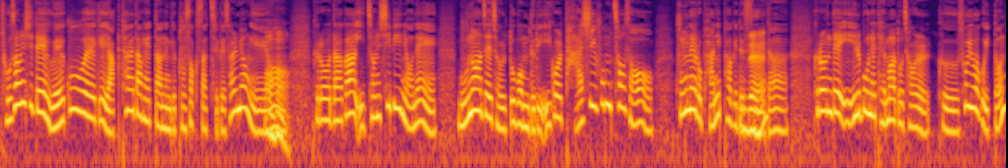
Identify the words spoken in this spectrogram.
조선시대 외구에게 약탈당했다는 게 부석사 측의 설명이에요. 어허. 그러다가 2012년에 문화재 절도범들이 이걸 다시 훔쳐서 국내로 반입하게 됐습니다. 네. 그런데 이 일본의 대마도 절 그 소유하고 있던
